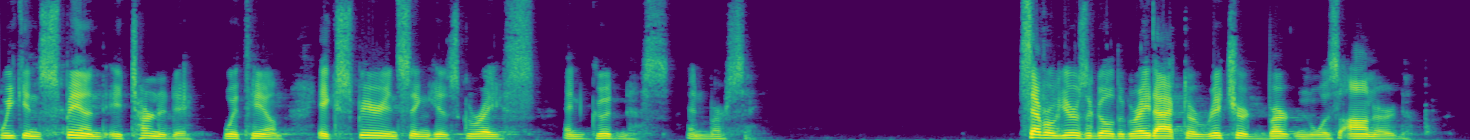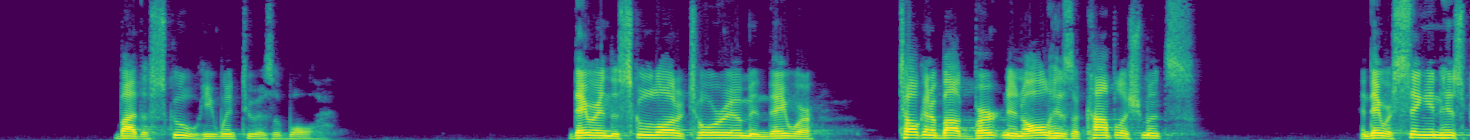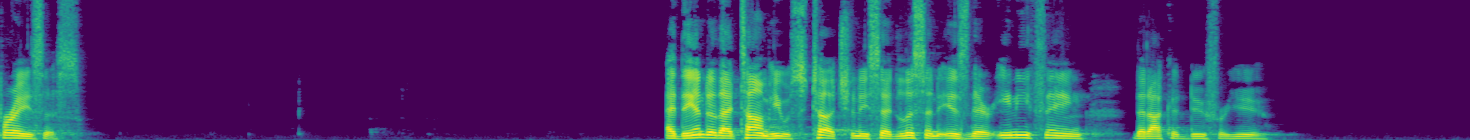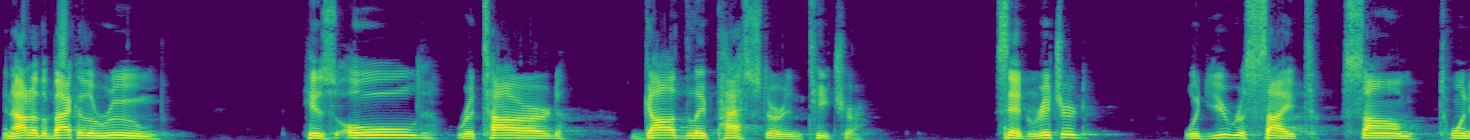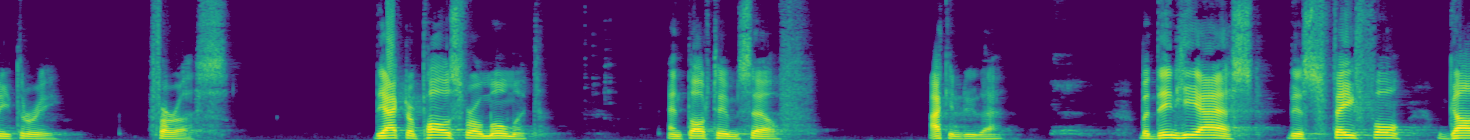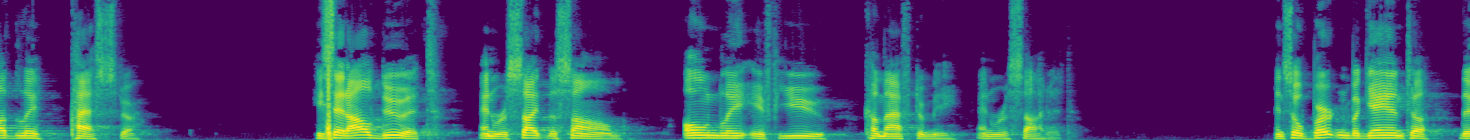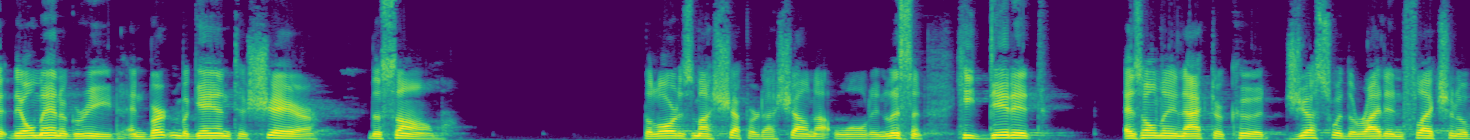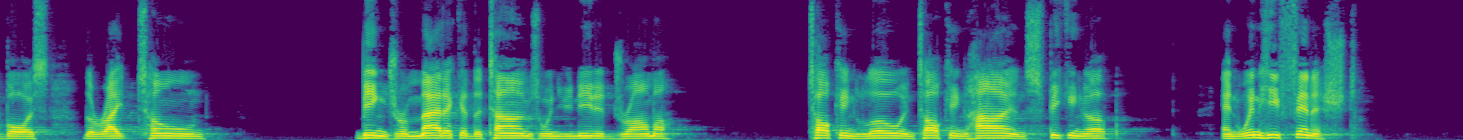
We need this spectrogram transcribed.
we can spend eternity with Him, experiencing His grace and goodness and mercy. Several years ago, the great actor Richard Burton was honored by the school he went to as a boy. They were in the school auditorium and they were talking about Burton and all his accomplishments, and they were singing his praises. At the end of that time, he was touched and he said, Listen, is there anything that I could do for you? And out of the back of the room, his old, retired, godly pastor and teacher said, Richard, would you recite Psalm 23 for us? The actor paused for a moment and thought to himself, I can do that. But then he asked this faithful, godly pastor, he said, I'll do it and recite the psalm only if you come after me and recite it. And so Burton began to, the, the old man agreed, and Burton began to share the psalm. The Lord is my shepherd, I shall not want. And listen, he did it as only an actor could, just with the right inflection of voice, the right tone, being dramatic at the times when you needed drama, talking low and talking high and speaking up. And when he finished,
